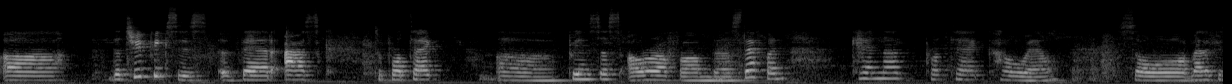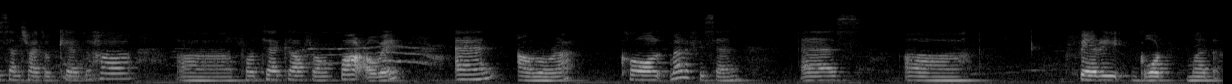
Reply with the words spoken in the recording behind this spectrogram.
uh, the three pixies that ask to protect uh, Princess Aurora from the Stefan cannot protect her well. So Maleficent tried to care to her, uh, protect her from far away, and Aurora called Maleficent as uh, fairy godmother.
